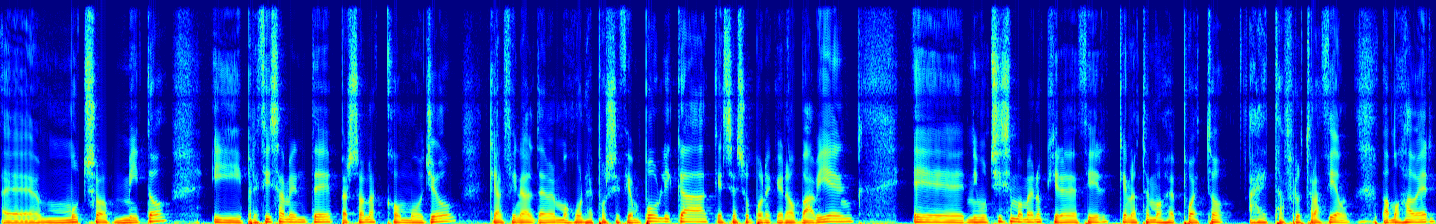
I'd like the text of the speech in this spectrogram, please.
eh, muchos mitos y precisamente personas como yo que al final tenemos una exposición pública que se supone que nos va bien eh, ni muchísimo menos quiere decir que no estemos expuestos a esta frustración. Vamos a ver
